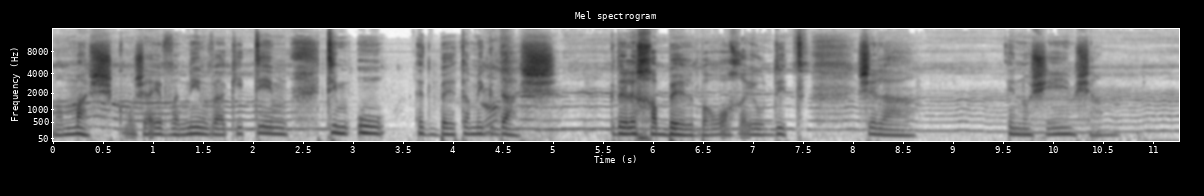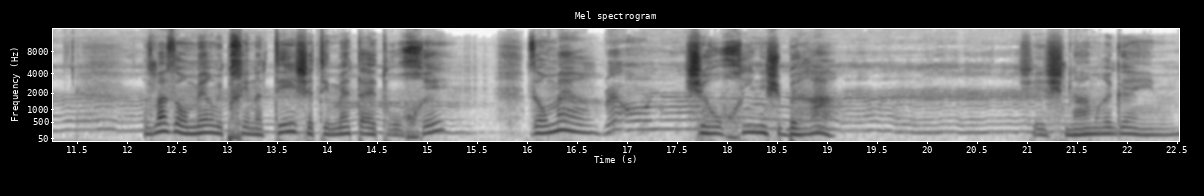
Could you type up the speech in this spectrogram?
ממש כמו שהיוונים והכיתים טימאו את בית המקדש כדי לחבל ברוח היהודית של האנושיים שם. אז מה זה אומר מבחינתי שטימאת את רוחי? זה אומר שרוחי נשברה. שישנם רגעים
